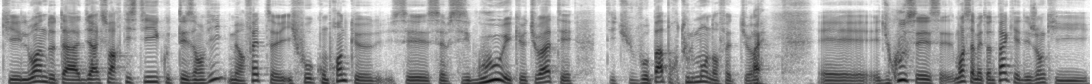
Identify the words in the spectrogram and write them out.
qui est loin de ta direction artistique ou de tes envies, mais en fait, il faut comprendre que c'est, goût et que tu vois, t'es, tu vaux pas pour tout le monde, en fait. Tu vois. Ouais. Et, et du coup, c'est, moi, ça m'étonne pas qu'il y ait des gens qui,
